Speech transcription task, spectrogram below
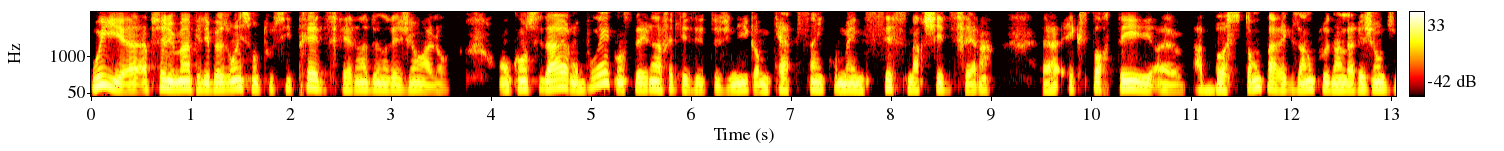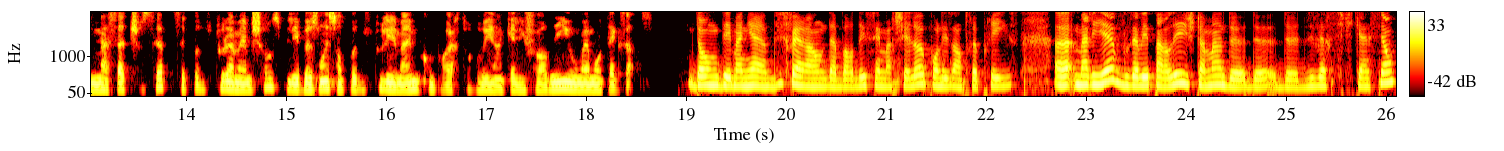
Oui, absolument. Puis les besoins sont aussi très différents d'une région à l'autre. On considère, on pourrait considérer en fait les États-Unis comme quatre, cinq ou même six marchés différents. Euh, exporter euh, à Boston, par exemple, ou dans la région du Massachusetts, c'est pas du tout la même chose, puis les besoins sont pas du tout les mêmes qu'on pourrait retrouver en Californie ou même au Texas. Donc, des manières différentes d'aborder ces marchés-là pour les entreprises. Euh, Marie-Ève, vous avez parlé justement de, de, diversification.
